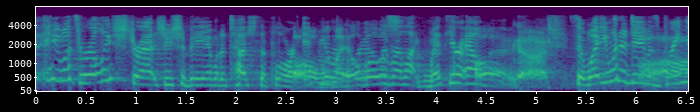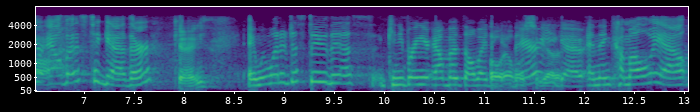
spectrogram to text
if he was really stretched, you should be able to touch the floor. Oh, if you with my really elbows? relaxed, with your oh, elbows. Oh, gosh. So what you want to do is bring your Oh. elbows together. Okay. And we want to just do this. Can you bring your elbows all the way Oh, together? elbows there you go. And then come all the way out.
